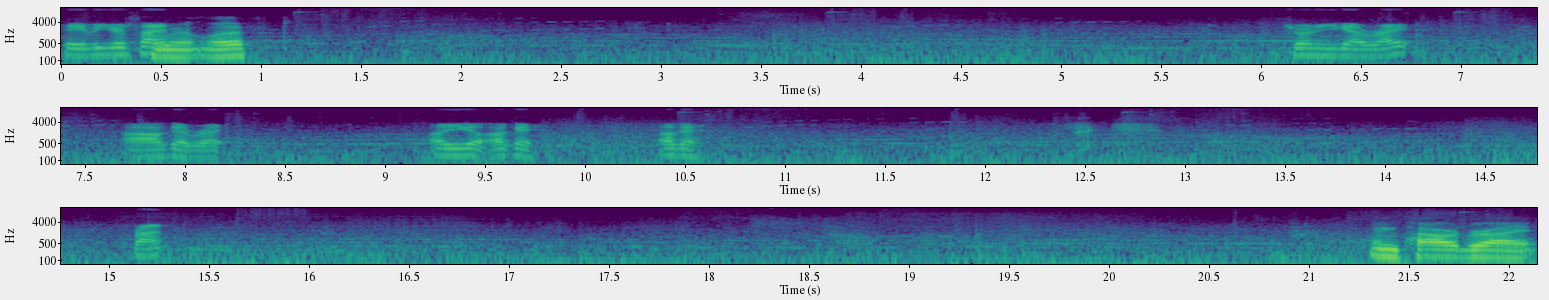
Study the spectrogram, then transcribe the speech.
David, your He side? went left. Jordan, you got right? Oh, I'll get right. Oh, you got okay. Okay. Front. Empowered right.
